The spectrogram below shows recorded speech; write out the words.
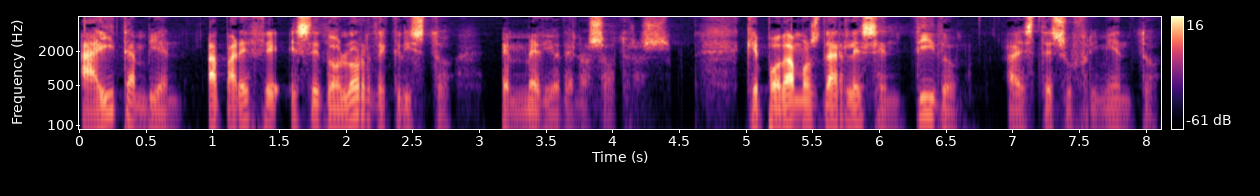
Ahí también aparece ese dolor de Cristo en medio de nosotros. Que podamos darle sentido a este sufrimiento,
